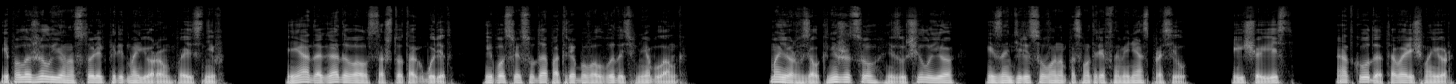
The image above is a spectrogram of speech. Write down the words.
и положил ее на столик перед майором, пояснив. Я догадывался, что так будет, и после суда потребовал выдать мне бланк. Майор взял книжицу, изучил ее и, заинтересованно посмотрев на меня, спросил. «Еще есть?» «Откуда, товарищ майор?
